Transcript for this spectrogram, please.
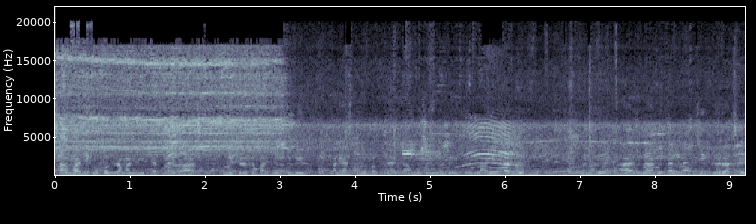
सामाजिक उपक्रमांनी त्यातला एक भाग मित्र तपासणी शिबिर. आणि आज तुम्ही बघताय कामोशीमध्ये इथे लाईन लागलेली म्हणजे आज नागरिकांना जी गरज आहे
